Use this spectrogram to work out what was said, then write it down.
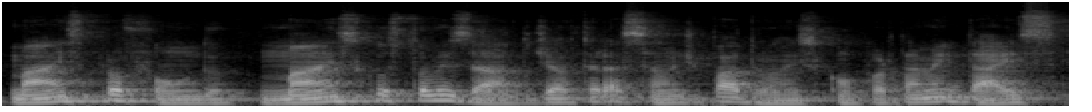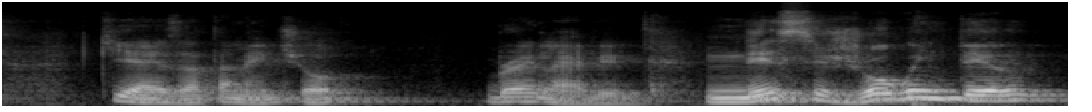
mais profundo, mais customizado de alteração de padrões comportamentais, que é exatamente o Brain Lab. Nesse jogo inteiro,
